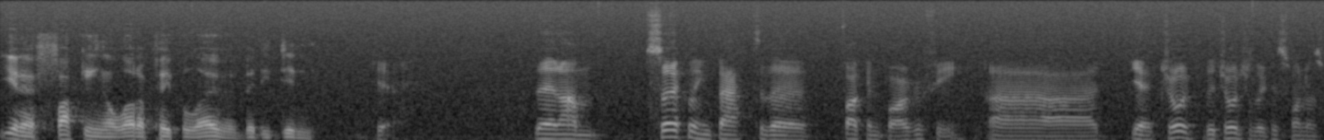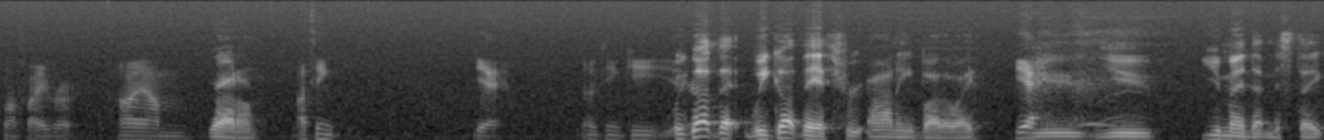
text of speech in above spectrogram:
you know, fucking a lot of people over, but he didn't. yeah. Then um, circling back to the fucking biography. Uh, yeah, George the George Lucas one was my favorite. I um, Right on. I think, yeah, I think he. We got that. We got there through Arnie, by the way. Yeah. You you you made that mistake.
